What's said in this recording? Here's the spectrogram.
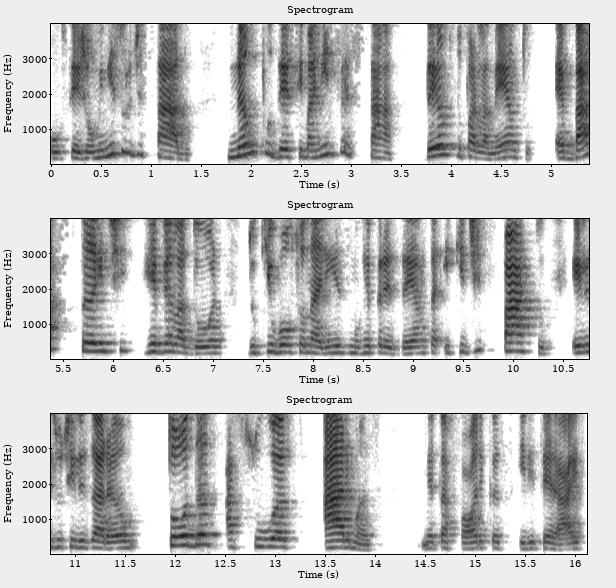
ou seja, o ministro de Estado não poder se manifestar dentro do parlamento, é bastante revelador do que o bolsonarismo representa e que, de fato, eles utilizarão todas as suas armas metafóricas e literais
